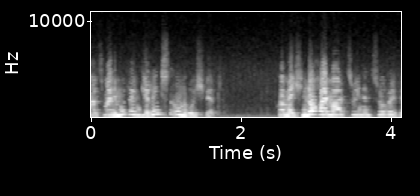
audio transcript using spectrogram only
Falls meine Mutter im geringsten unruhig wird, komme ich noch einmal zu Ihnen zurück.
